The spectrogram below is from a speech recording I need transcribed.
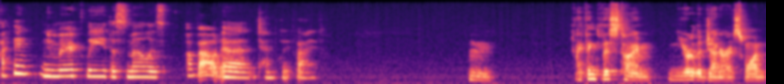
I think numerically the smell is about a 10.5. Hmm. I think this time you're the generous one.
